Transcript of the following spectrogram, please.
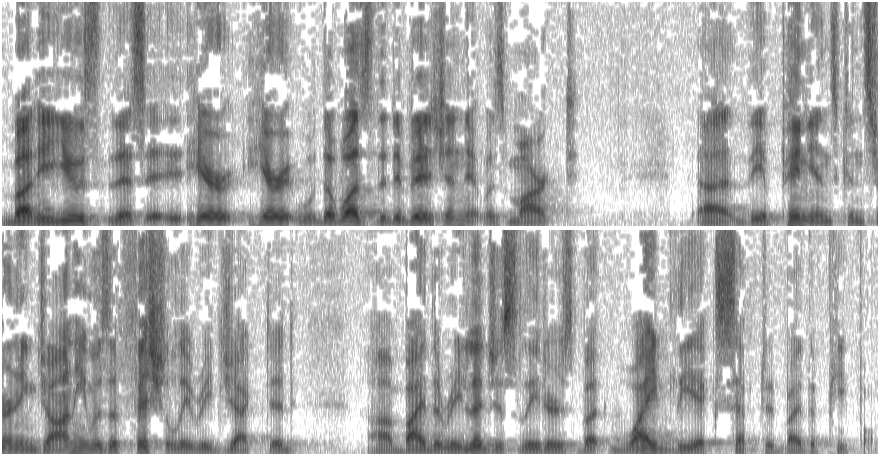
But he used this. Here, here it, there was the division. It was marked. Uh, the opinions concerning John, he was officially rejected uh, by the religious leaders, but widely accepted by the people.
